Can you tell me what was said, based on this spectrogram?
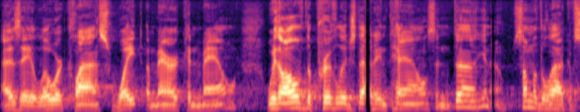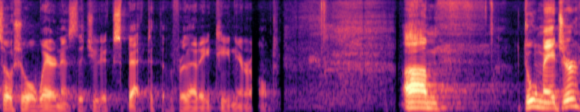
as a lower class white American male with all of the privilege that entails and, uh, you know, some of the lack of social awareness that you'd expect for that 18 year old. Um, dual major,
